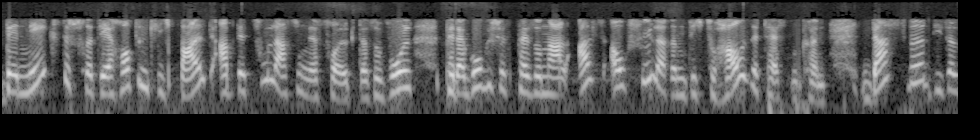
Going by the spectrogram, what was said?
Der nächste Schritt, der hoffentlich bald ab der Zulassung erfolgt, dass sowohl pädagogisches Personal als auch Schülerinnen sich zu Hause testen können, das wird dieser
